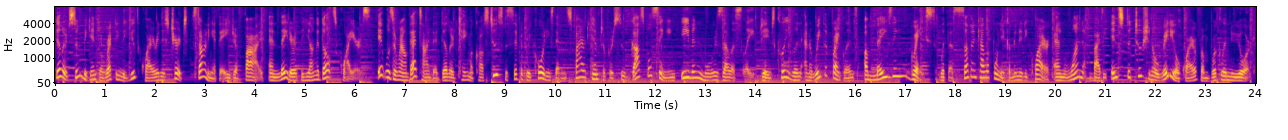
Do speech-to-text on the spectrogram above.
Dillard soon began directing the youth choir in his church, starting at the age of five, and later the young adults choirs. It was around that time that Dillard came across two specific recordings that inspired him to pursue gospel singing even more zealously. James Cleveland and Aretha Franklin's Amazing Grace with the Southern California Community Choir and one by the Institutional Radio Choir from Brooklyn, New York.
